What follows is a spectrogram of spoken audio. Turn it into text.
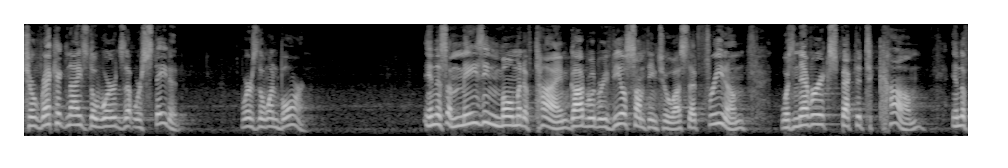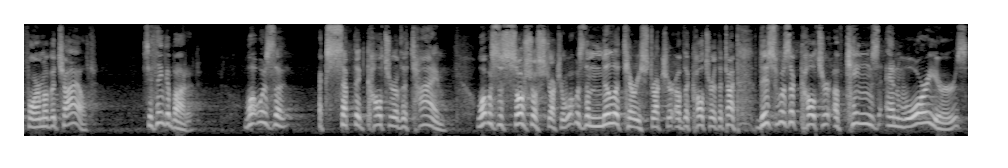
to recognize the words that were stated. Where's the one born? In this amazing moment of time, God would reveal something to us that freedom was never expected to come in the form of a child. See, think about it. What was the accepted culture of the time? What was the social structure? What was the military structure of the culture at the time? This was a culture of kings and warriors,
